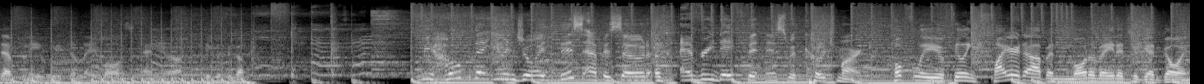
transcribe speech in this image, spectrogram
definitely read the labels and you're good to go. We hope that you enjoyed this episode of Everyday Fitness with Coach Mark. Hopefully, you're feeling fired up and motivated to get going.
